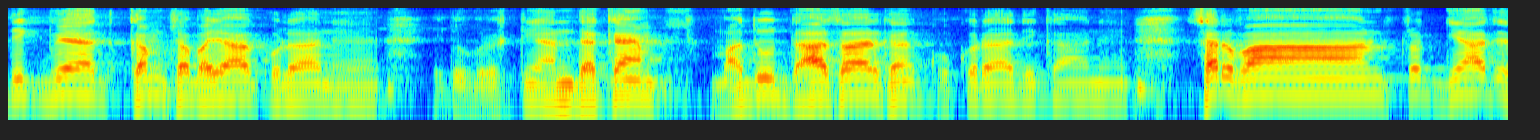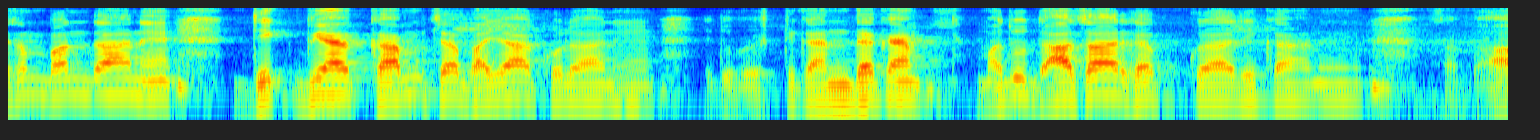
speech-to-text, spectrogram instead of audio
दिग्भ्यत्कंसभयाकुलान् इदु वृष्टि अन्धक मधुदासार्घ कुकुरादिकान् सर्वान् स्वज्ञातिसम्बन्धान् दिग्भ्य कंसभयाकुलान् குலானு இது விருஷ்டிகந்தக மது தாசார்க குலாதிக்கானு சபா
